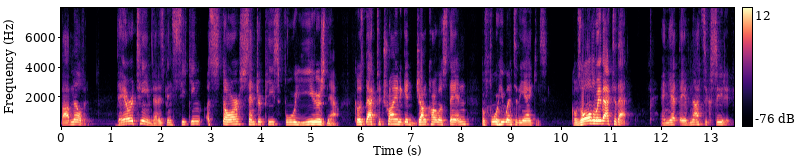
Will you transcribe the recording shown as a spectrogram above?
Bob Melvin. They are a team that has been seeking a star centerpiece for years now. Goes back to trying to get Giancarlo Stanton before he went to the Yankees. Goes all the way back to that. And yet they have not succeeded.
